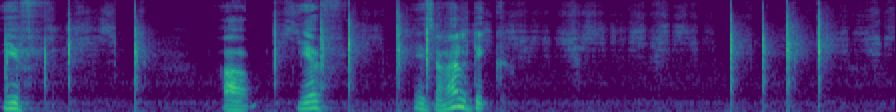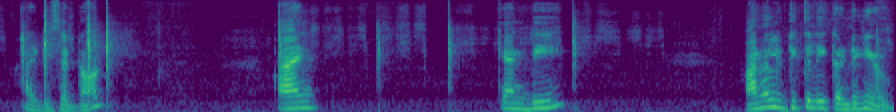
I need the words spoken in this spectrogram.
if uh, f is analytic at z naught and can be analytically continued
